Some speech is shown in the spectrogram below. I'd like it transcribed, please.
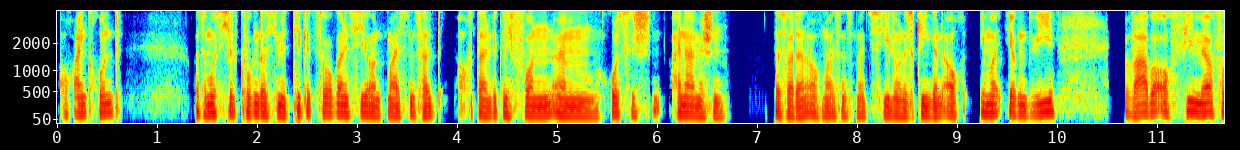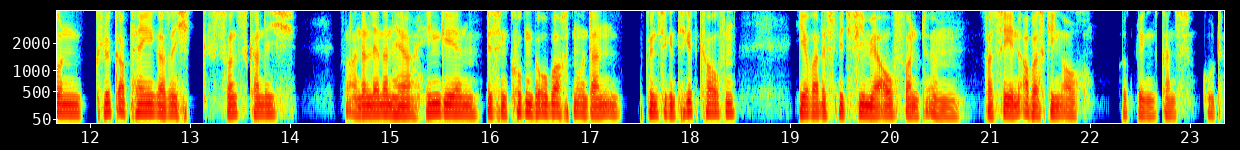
Auch ein Grund. Also muss ich halt gucken, dass ich mir Tickets so organisiere und meistens halt auch dann wirklich von ähm, russischen Einheimischen Das war dann auch meistens mein Ziel und es ging dann auch immer irgendwie, war aber auch viel mehr von Glück abhängig. Also ich, sonst kann ich von anderen Ländern her hingehen, bisschen gucken, beobachten und dann günstig ein Ticket kaufen. Hier war das mit viel mehr Aufwand ähm, versehen, aber es ging auch rückblickend ganz gut.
